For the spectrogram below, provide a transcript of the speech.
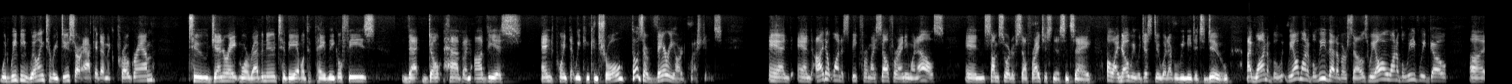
would we be willing to reduce our academic program to generate more revenue to be able to pay legal fees that don't have an obvious endpoint that we can control? Those are very hard questions. And and I don't want to speak for myself or anyone else in some sort of self-righteousness and say, "Oh, I know we would just do whatever we needed to do." I want to believe we all want to believe that of ourselves. We all want to believe we'd go uh,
